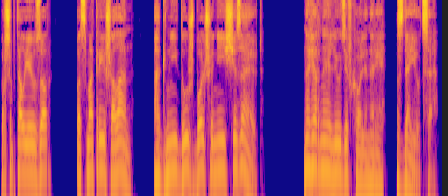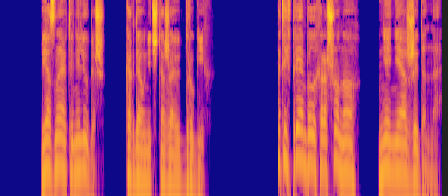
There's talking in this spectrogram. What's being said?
прошептал ей узор, — «посмотри, Шалан, Огни душ больше не исчезают. Наверное, люди в Холлинаре сдаются. Я знаю, ты не любишь, когда уничтожают других. Это и впрямь было хорошо, но не неожиданно.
